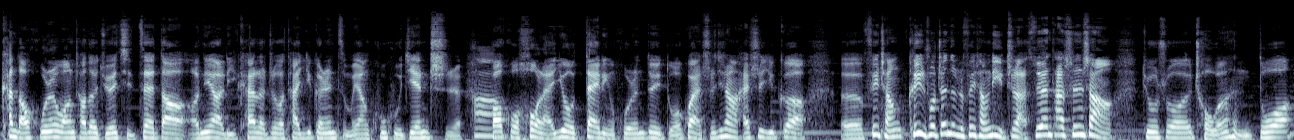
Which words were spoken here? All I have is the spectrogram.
看到湖人王朝的。崛起，再到奥尼尔离开了之后，他一个人怎么样苦苦坚持，包括后来又带领湖人队夺冠，实际上还是一个呃非常可以说真的是非常励志啊。虽然他身上就是说丑闻很多，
